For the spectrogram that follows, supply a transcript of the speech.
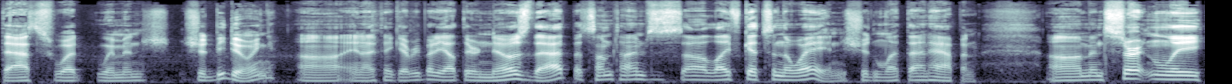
That's what women sh- should be doing, uh, and I think everybody out there knows that. But sometimes uh, life gets in the way, and you shouldn't let that happen. Um, and certainly,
